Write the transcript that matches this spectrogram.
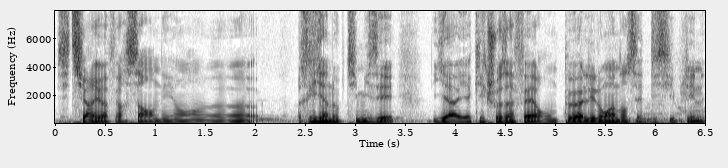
si tu arrives à faire ça en ayant euh, rien optimisé, il y a, quelque chose à faire. On peut aller loin dans cette discipline.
